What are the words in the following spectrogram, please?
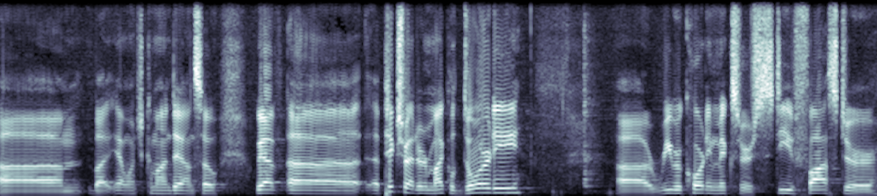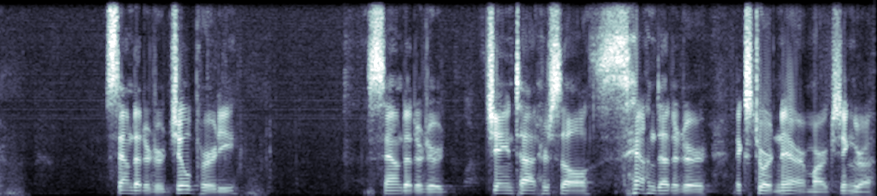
Um, but yeah, why don't you come on down? So we have uh, a picture editor, Michael Doherty, uh, re recording mixer, Steve Foster, sound editor, Jill Purdy, sound editor, Jane Tattersall, sound editor extraordinaire, Mark Gingras,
